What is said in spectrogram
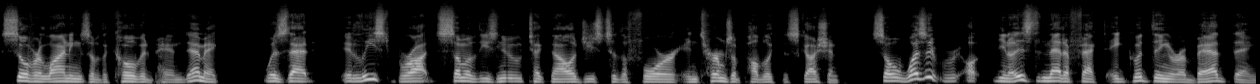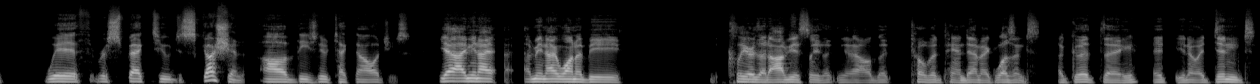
silver linings of the COVID pandemic was that at least brought some of these new technologies to the fore in terms of public discussion. So was it, uh, you know, is the net effect a good thing or a bad thing with respect to discussion of these new technologies? Yeah, I mean, I, I mean, I want to be clear that obviously that you know the COVID pandemic wasn't a good thing. It you know it didn't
